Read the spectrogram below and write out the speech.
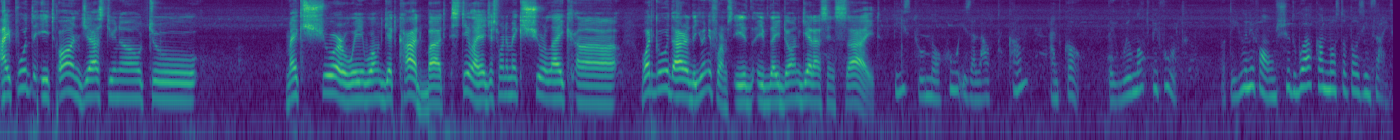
I put it on just you know to make sure we won't get caught, but still I just want to make sure like uh, what good are the uniforms if, if they don't get us inside? These two know who is allowed to come and go. They will not be fooled. But the uniform should work on most of those inside.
